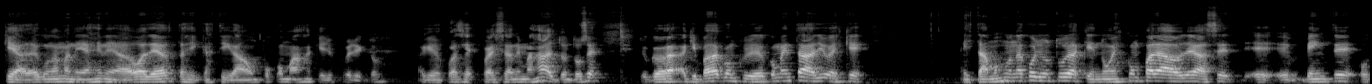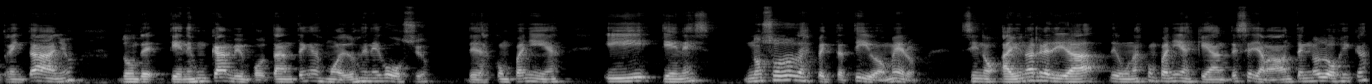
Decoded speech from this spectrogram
que ha de alguna manera generado alertas y castigado un poco más aquellos proyectos, aquellos precios más altos. Entonces, yo creo aquí para concluir el comentario es que estamos en una coyuntura que no es comparable a hace 20 eh, o 30 años, donde tienes un cambio importante en los modelos de negocio de las compañías y tienes no solo la expectativa, Homero, sino hay una realidad de unas compañías que antes se llamaban tecnológicas,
